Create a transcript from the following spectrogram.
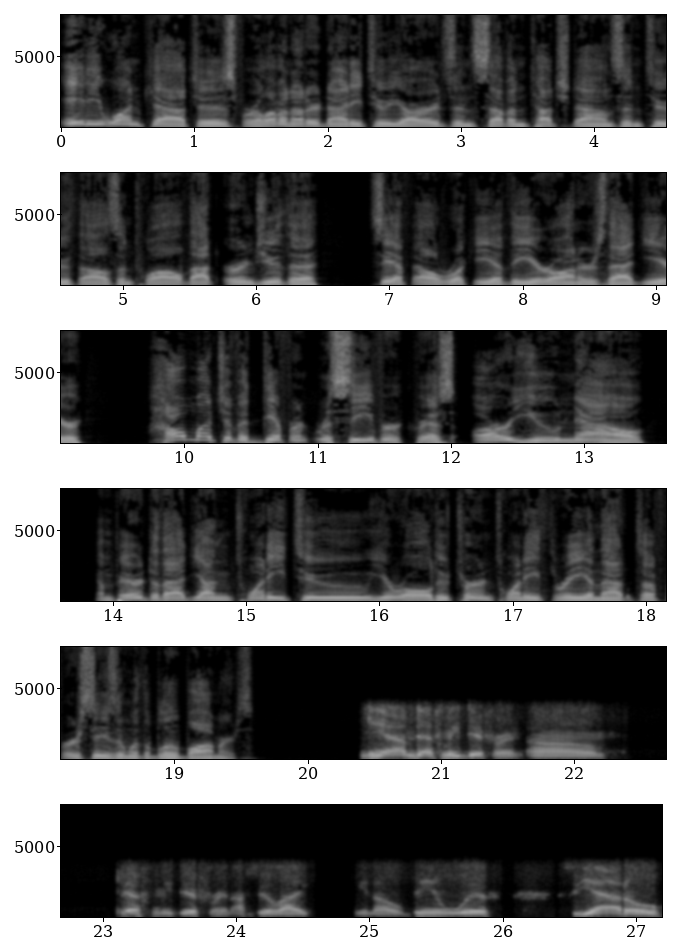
81 catches for 1,192 yards and seven touchdowns in 2012. That earned you the CFL Rookie of the Year honors that year. How much of a different receiver, Chris, are you now compared to that young 22 year old who turned 23 in that uh, first season with the Blue Bombers? Yeah, I'm definitely different. Um, definitely different. I feel like you know being with Seattle,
